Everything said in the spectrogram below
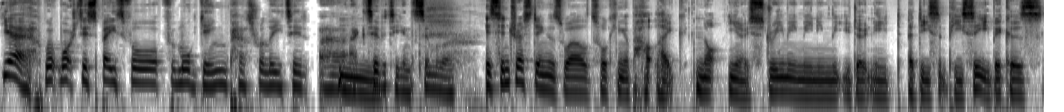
Yeah, watch this space for, for more Game Pass related uh, Hmm. activity and similar. It's interesting as well talking about like not you know streaming meaning that you don't need a decent PC because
